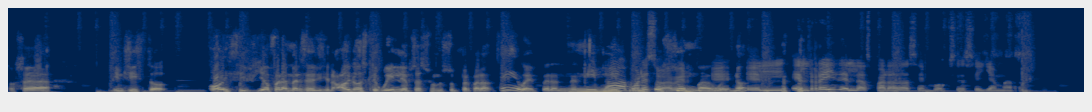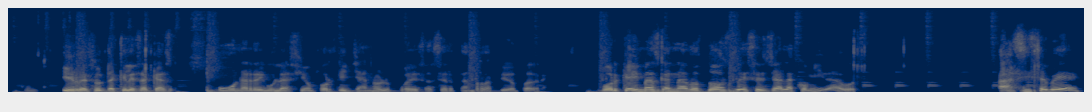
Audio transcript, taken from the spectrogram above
O sea, insisto, hoy si yo fuera Mercedes diciendo, ay, no, es que Williams es un super parado. Sí, güey, pero ni, ni por eso, suma, güey, eh, ¿no? El, el, rey de las paradas en boxes se llama Y resulta que le sacas una regulación porque ya no lo puedes hacer tan rápido, padre. Porque hay más ganado dos veces ya la comida, güey. Así se ve,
